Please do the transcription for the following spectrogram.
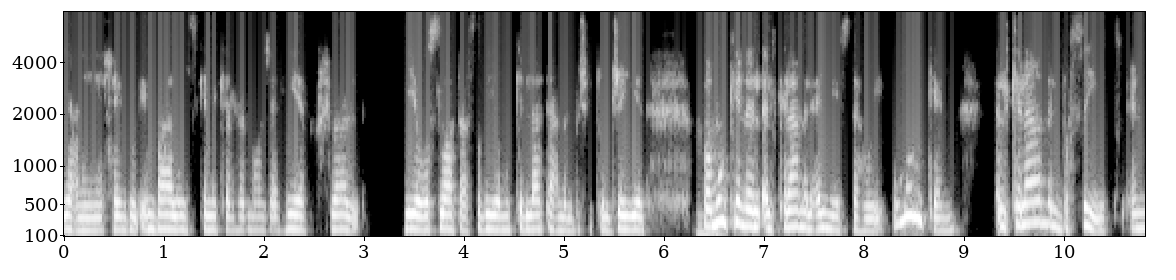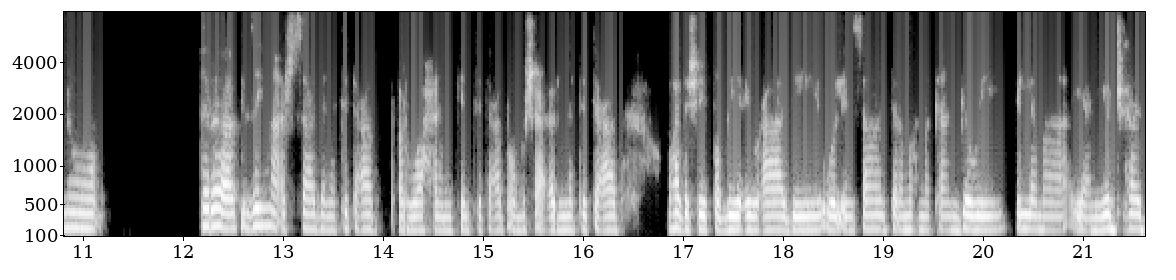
يعني خلينا نقول imbalance chemical hormones يعني هي في خلال هي وصلات عصبية ممكن لا تعمل بشكل جيد. فممكن ال- الكلام العلمي يستهوي وممكن الكلام البسيط إنه ترى زي ما أجسادنا تتعب أرواحنا ممكن تتعب أو مشاعرنا تتعب وهذا شيء طبيعي وعادي والإنسان ترى مهما كان قوي إلا ما يعني يجهد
